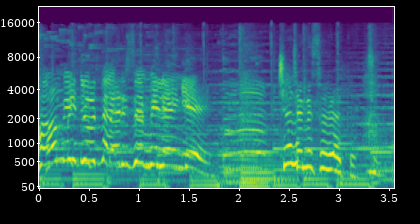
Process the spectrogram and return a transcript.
हम भी दूध फेरी से मिलेंगे। चलो। चले सो जाते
